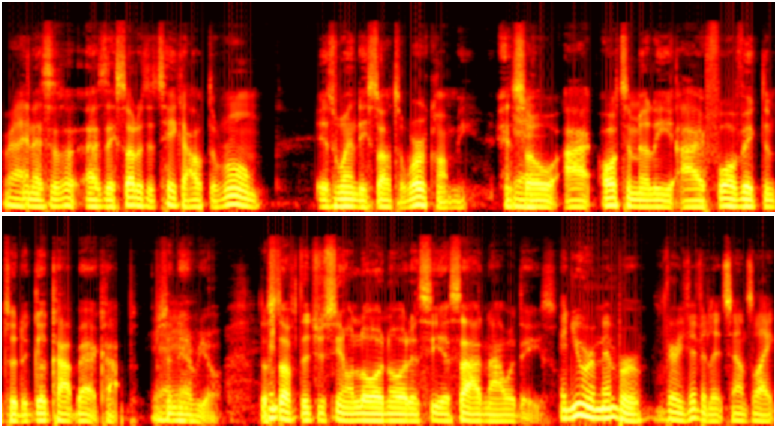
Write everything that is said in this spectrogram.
right? And as as they started to take out the room, is when they started to work on me. And yeah. so I ultimately I fall victim to the good cop bad cop yeah, scenario, yeah. the and, stuff that you see on Law and Order and CSI nowadays. And you remember very vividly. It sounds like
